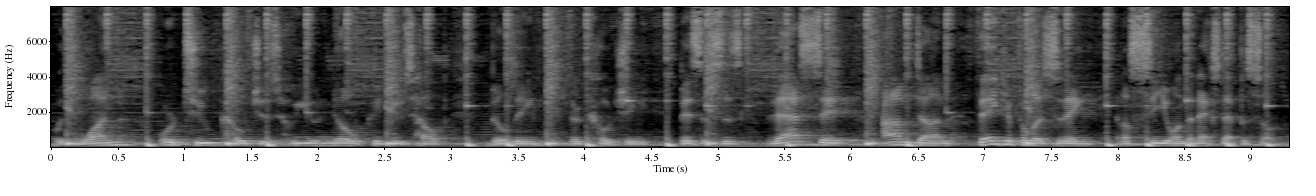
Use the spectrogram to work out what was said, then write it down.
with one or two coaches who you know could use help building their coaching businesses. That's it. I'm done. Thank you for listening, and I'll see you on the next episode.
